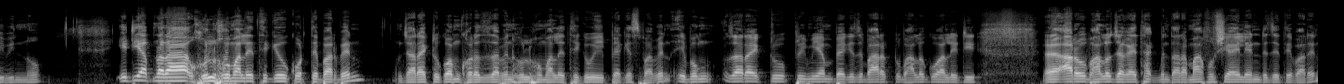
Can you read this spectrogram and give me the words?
বিভিন্ন। এটি আপনারা হুল হোমালে থেকেও করতে পারবেন। যারা একটু কম খরচে যাবেন, হুল হোমালে থেকেও এই প্যাকেজ পাবেন। এবং যারা একটু প্রিমিয়াম প্যাকেজে বা আর একটু ভালো কোয়ালিটির আরও ভালো জায়গায় থাকবেন, তারা মাফুসি আইল্যান্ডে যেতে পারেন।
